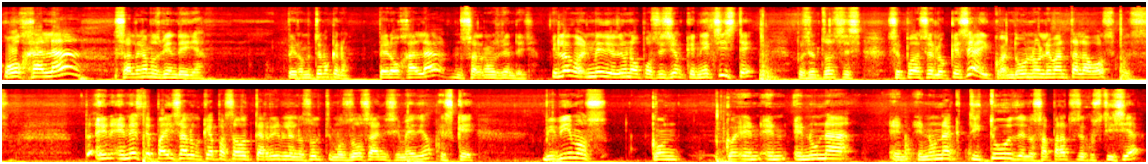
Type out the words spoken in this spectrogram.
Ojalá salgamos bien de ella. Pero me temo que no. Pero ojalá salgamos bien de ella. Y luego, en medio de una oposición que ni existe, pues entonces se puede hacer lo que sea. Y cuando uno levanta la voz, pues. En este país, algo que ha pasado terrible en los últimos dos años y medio es que vivimos con, en, en- en una, en, una actitud de los aparatos de justicia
